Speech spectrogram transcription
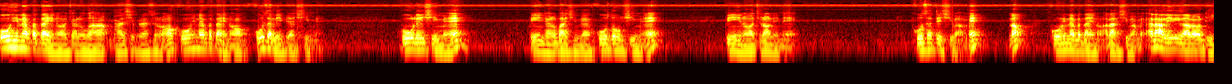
ကိုဟင်းနဲ့ပတ်သက်ရင်တော့ကျွန်တော်တို့ကဘာရှိမလဲဆိုတော့ကိုဟင်းနဲ့ပတ်သက်ရင်တော့64ပြန်ရှိမယ်6လေးရှိမယ်ပြီးရင်ကျွန်တော်တို့ဘာရှိမလဲ63ရှိမယ်ပြီးရင်တော့ကျွန်တော်အနေနဲ့61ရှိပါမယ် နော်ကိုရင်းနဲ့ပတ်သက်ရင်တော့အဲ့ဒါရှိပါမယ်အဲ့ဒါလေးတွေကတော့ဒီ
